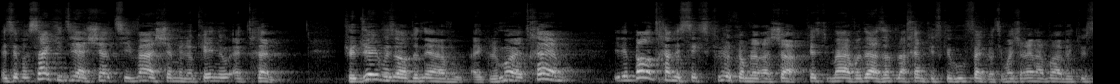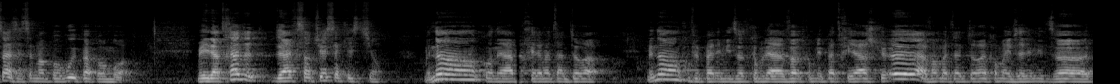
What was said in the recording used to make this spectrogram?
Et c'est pour ça qu'il dit Asher Tziva Hashem Elokeinu Etrem, que Dieu vous a ordonné à vous. Avec le mot Etrem, il n'est pas en train de s'exclure comme le rachat. Qu'est-ce que qu'est-ce que vous faites? Parce que moi, j'ai rien à voir avec tout ça, c'est seulement pour vous et pas pour moi. Mais il est en train d'accentuer sa question. Maintenant qu'on est après la Matan Torah, maintenant qu'on ne fait pas les mitzvot comme les avot, patriarches, que eux, avant Matan Torah, comment ils faisaient les mitzvot,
